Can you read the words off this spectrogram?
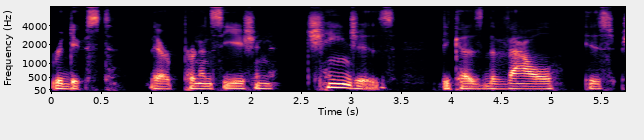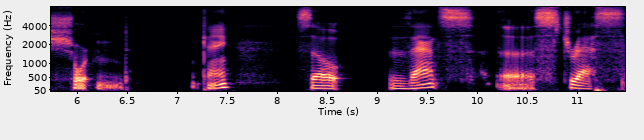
reduced. Their pronunciation changes because the vowel is shortened. Okay? So that's uh, stress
